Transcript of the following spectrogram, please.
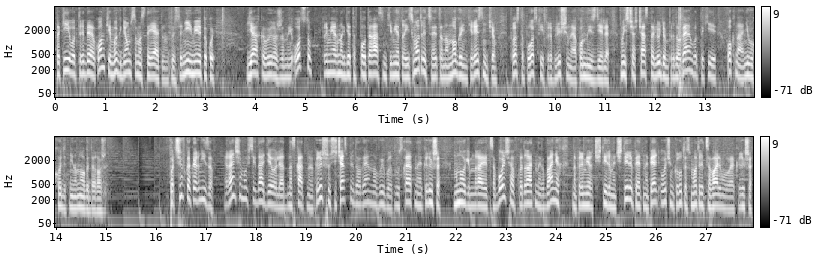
Такие вот 3D оконки мы гнем самостоятельно. То есть они имеют такой ярко выраженный отступ, примерно где-то в полтора сантиметра, и смотрится это намного интереснее, чем просто плоские приплющенные оконные изделия. Мы сейчас часто людям предлагаем вот такие окна, они выходят не намного дороже. Подшивка карнизов. Раньше мы всегда делали односкатную крышу, сейчас предлагаем на выбор. Двускатная крыша многим нравится больше, а в квадратных банях, например, 4 на 4, 5 на 5, очень круто смотрится вальмовая крыша.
